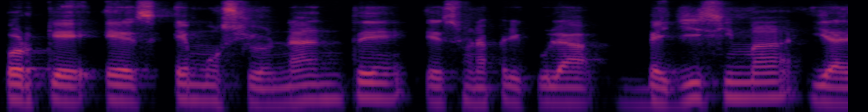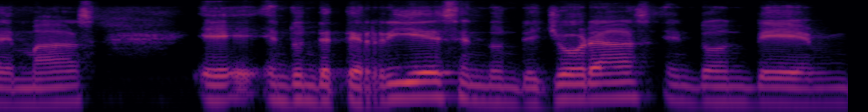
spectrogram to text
porque es emocionante, es una película bellísima y además eh, en donde te ríes, en donde lloras, en donde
